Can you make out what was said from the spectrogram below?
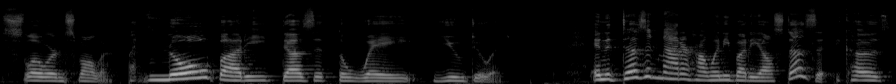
slower and smaller. But nobody does it the way you do it. And it doesn't matter how anybody else does it because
